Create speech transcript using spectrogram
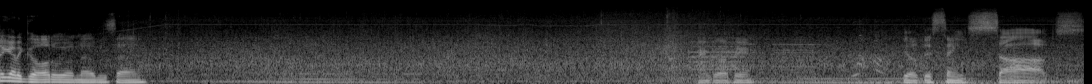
I gotta go all the way on the other side. Can I go up here? Yo, this thing sucks.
